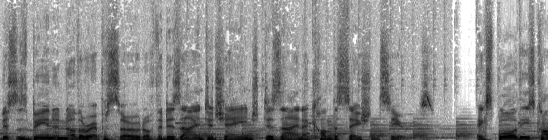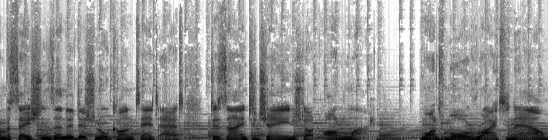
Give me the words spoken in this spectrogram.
This has been another episode of the Design to Change Designer Conversation series. Explore these conversations and additional content at designtochange.online. Want more right now?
